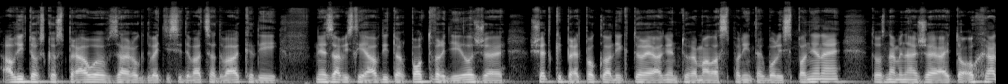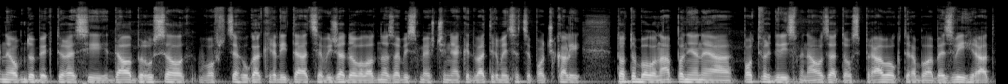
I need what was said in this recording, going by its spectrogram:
auditorskou správou za rok 2022, kedy nezávislý auditor potvrdil, že všetky predpoklady, ktoré agentúra mala splniť, tak boli splnené. To znamená, že aj to ochranné obdobie, ktoré si dal Brusel vo vzťahu k akreditácii, vyžadoval od nás, aby sme ešte nejaké 2-3 mesiace počkali. Toto bolo naplnené a potvrdili sme naozaj tou správou, ktorá bola bez výhrad,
